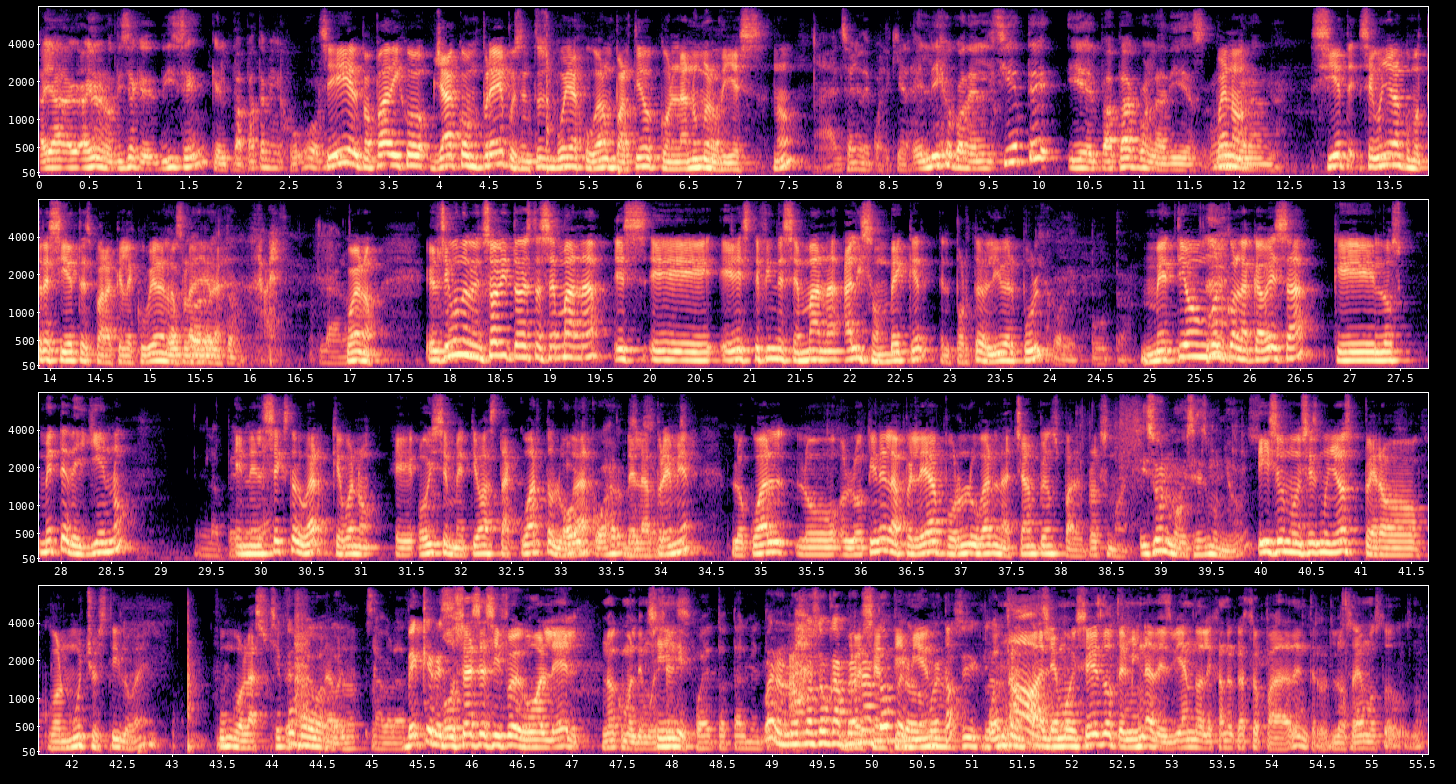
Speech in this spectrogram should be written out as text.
Hay, hay una noticia que dicen que el papá también jugó. ¿no? Sí, el papá dijo, ya compré, pues entonces voy a jugar un partido con la número 10, ¿no? Ah, el sueño de cualquiera. El hijo con el 7 y el papá con la 10. Un Bueno, Siete, según yo eran como tres siete para que le cubrieran la playera. correcto. Ay, Claro. Bueno, el segundo lo insólito de esta semana es eh, este fin de semana, Alison Becker, el portero de Liverpool, Hijo de puta. metió un gol con la cabeza que los mete de lleno En, la en pelea. el sexto lugar, que bueno, eh, hoy se metió hasta cuarto lugar cuarto, de la sí. Premier, lo cual lo, lo tiene en la pelea por un lugar en la Champions para el próximo año. ¿Hizo un Moisés Muñoz? Hizo un Moisés Muñoz, pero con mucho estilo, ¿eh? Fue un golazo. Sí, fue muy buen La gol, verdad. la verdad. Becker es... O sea, ese sí fue gol de él, no como el de Moisés. Sí, fue totalmente. bueno, no costó un campeonato, pero bueno, sí, claro. No, el de Moisés lo termina desviando Alejandro Castro para adentro, lo sabemos todos, ¿no?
